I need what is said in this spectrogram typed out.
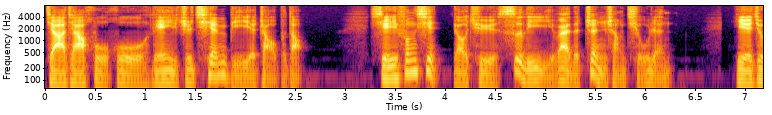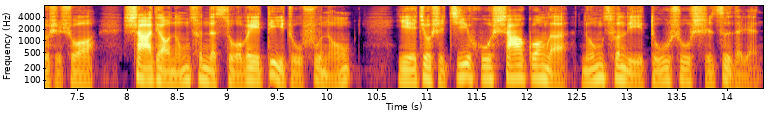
家家户户连一支铅笔也找不到，写一封信要去四里以外的镇上求人，也就是说，杀掉农村的所谓地主富农，也就是几乎杀光了农村里读书识字的人。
